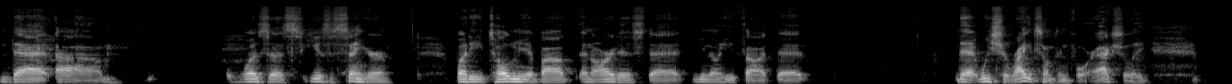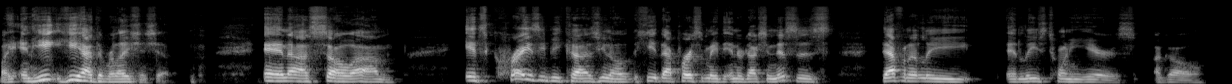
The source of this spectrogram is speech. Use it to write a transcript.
That um, was a he is a singer, but he told me about an artist that you know he thought that that we should write something for actually, but and he he had the relationship, and uh, so um, it's crazy because you know he that person made the introduction. This is definitely at least 20 years ago.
